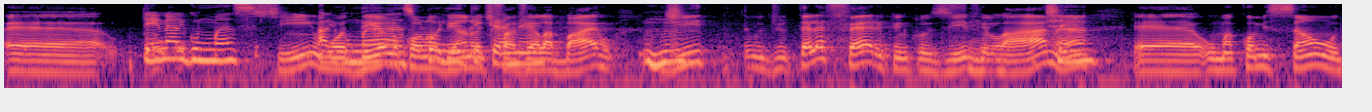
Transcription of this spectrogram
é, Tem algumas Sim, o algumas modelo colombiano de né? Uhum. favela-bairro, de, de teleférico, inclusive, lá, né? Sim. É, uma comissão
